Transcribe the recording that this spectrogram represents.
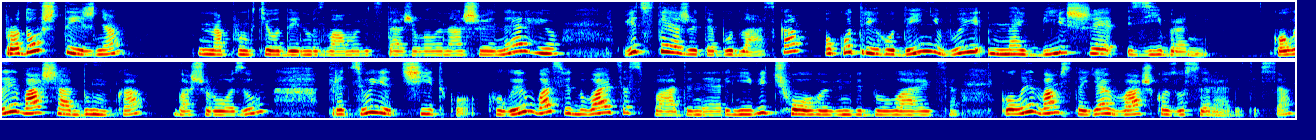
Продовж тижня, на пункті 1 ми з вами відстежували нашу енергію. Відстежуйте, будь ласка, о котрій годині ви найбільше зібрані. Коли ваша думка, ваш розум працює чітко, коли у вас відбувається спад енергії, від чого він відбувається, коли вам стає важко зосередитися,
